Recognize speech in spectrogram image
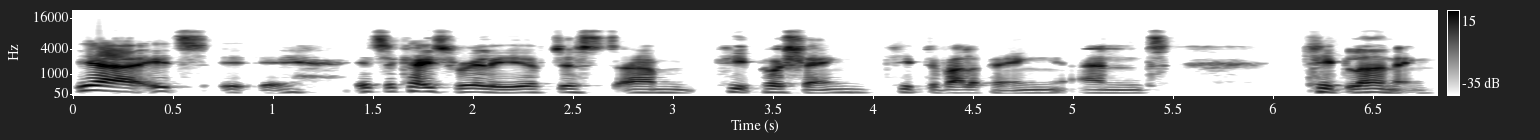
yeah, it's it, it's a case really of just um, keep pushing, keep developing, and keep learning.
